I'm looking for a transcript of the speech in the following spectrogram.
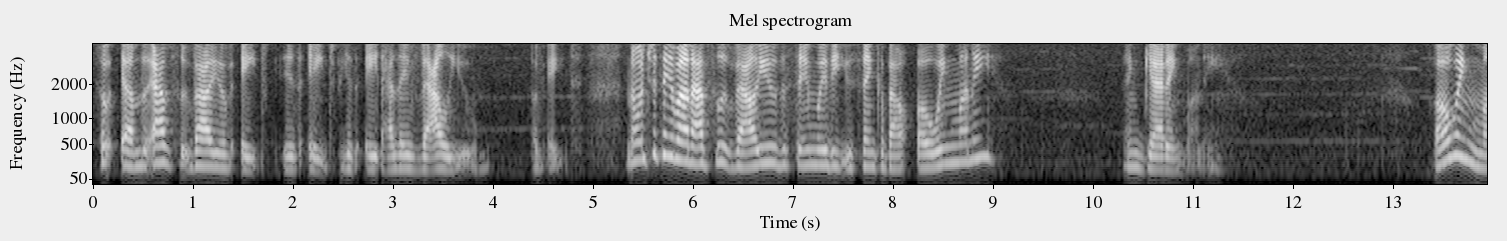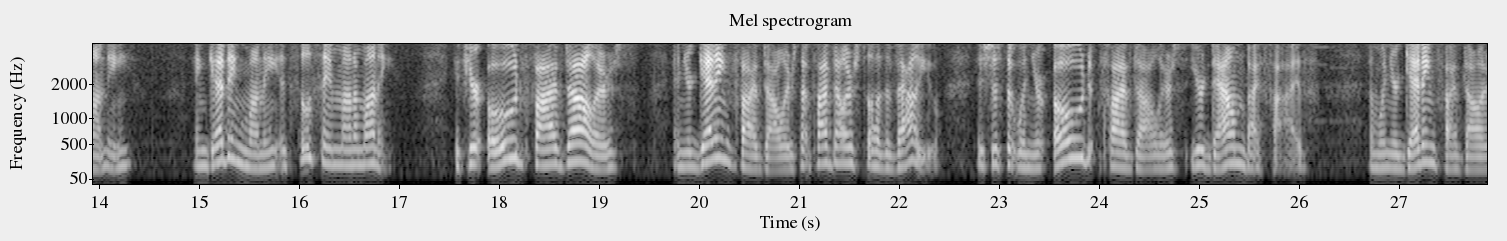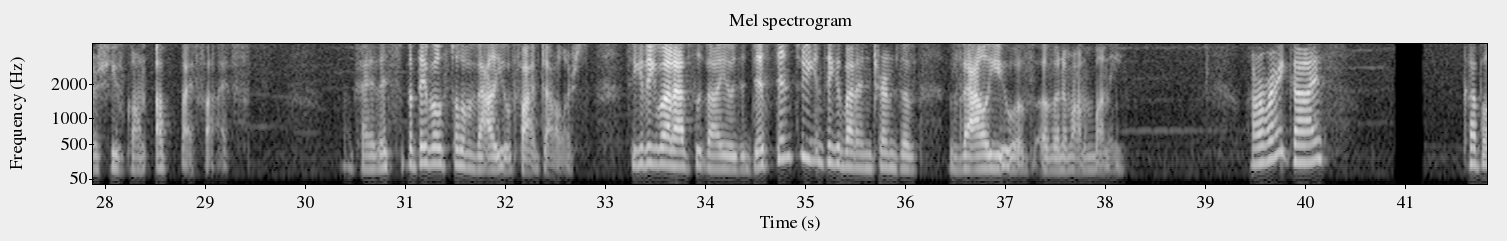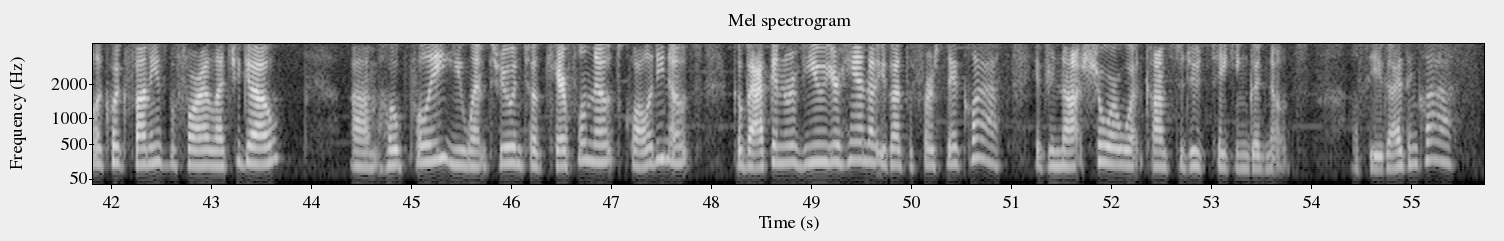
So um, the absolute value of 8 is 8 because 8 has a value of 8. And I want you to think about absolute value the same way that you think about owing money and getting money. Owing money and getting money, it's still the same amount of money. If you're owed $5 and you're getting $5, that $5 still has a value. It's just that when you're owed $5, you're down by 5. And when you're getting $5, you've gone up by 5. Okay, this, but they both still have a value of $5. So you can think about absolute value as a distance, or you can think about it in terms of value of, of an amount of money. All right, guys. Couple of quick funnies before I let you go. Um, hopefully, you went through and took careful notes, quality notes. Go back and review your handout you got the first day of class if you're not sure what constitutes taking good notes. I'll see you guys in class.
